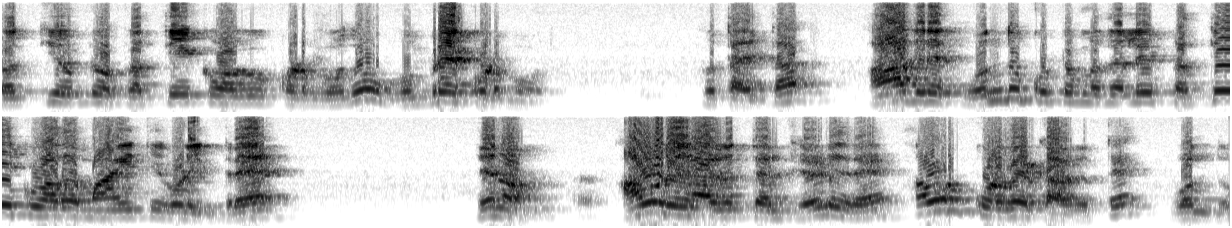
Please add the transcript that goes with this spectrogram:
ಪ್ರತಿಯೊಬ್ಬರು ಪ್ರತ್ಯೇಕವಾಗೂ ಕೊಡ್ಬೋದು ಒಬ್ಬರೇ ಕೊಡ್ಬೋದು. ಗೊತ್ತಾಯ್ತಾ? ಆದರೆ ಒಂದು ಕುಟುಂಬದಲ್ಲಿ ಪ್ರತ್ಯೇಕವಾದ ಮಾಹಿತಿಗಳಿದ್ರೆ ಏನೋ ಅವ್ರು ಏನಾಗುತ್ತೆ ಅಂತ ಹೇಳಿದ್ರೆ ಅವ್ರು ಕೊಡ್ಬೇಕಾಗುತ್ತೆ ಒಂದು.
